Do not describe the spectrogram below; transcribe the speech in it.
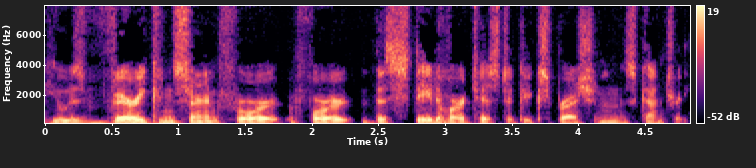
he was very concerned for for the state of artistic expression in this country.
